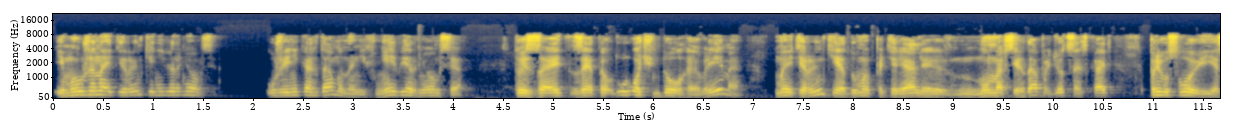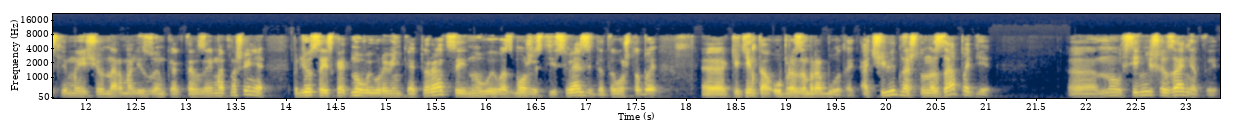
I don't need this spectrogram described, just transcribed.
И мы уже на эти рынки не вернемся. Уже никогда мы на них не вернемся. То есть за, за это очень долгое время мы эти рынки, я думаю, потеряли, ну, навсегда придется искать, при условии, если мы еще нормализуем как-то взаимоотношения, придется искать новый уровень кооперации, новые возможности и связи для того, чтобы э, каким-то образом работать. Очевидно, что на Западе ну, все ниши заняты.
